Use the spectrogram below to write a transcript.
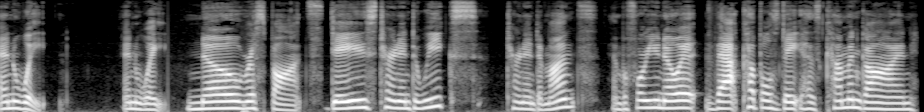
and wait and wait. No response. Days turn into weeks, turn into months, and before you know it, that couple's date has come and gone,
